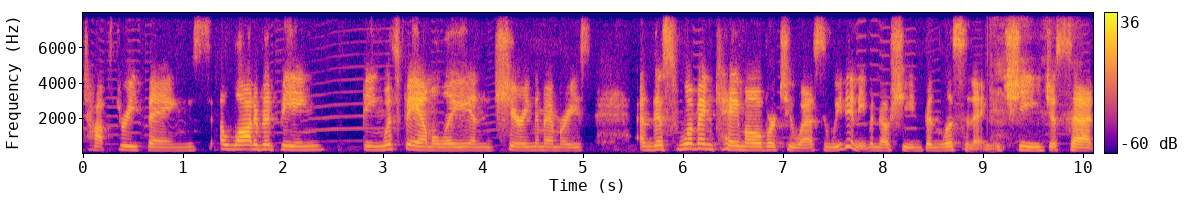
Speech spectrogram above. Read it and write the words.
top three things. A lot of it being being with family and sharing the memories. And this woman came over to us, and we didn't even know she'd been listening. And she just said,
